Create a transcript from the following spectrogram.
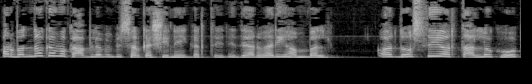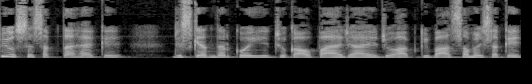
اور بندوں کے مقابلے میں بھی سرکشی نہیں کرتے دے آر ویری ہمبل اور دوستی اور تعلق ہو بھی اس سے سکتا ہے کہ جس کے اندر کوئی جھکاؤ پایا جائے، جو آپ کی بات سمجھ سکے۔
